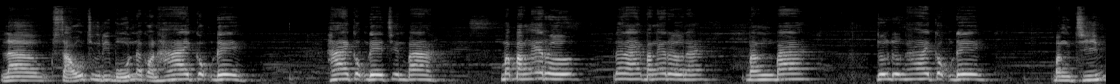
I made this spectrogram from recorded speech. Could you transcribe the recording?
Là 6 trừ đi 4 là còn 2 cộng D. 2 cộng D trên 3 mà bằng R. Đây này, bằng R này, bằng 3 tương đương 2 cộng D bằng 9.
